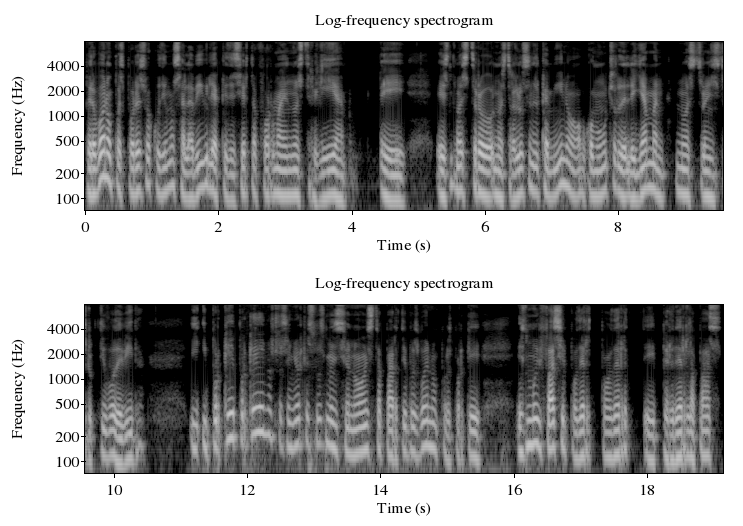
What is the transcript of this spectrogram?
Pero bueno, pues por eso acudimos a la Biblia, que de cierta forma es nuestra guía. Eh, es nuestro, nuestra luz en el camino, o como muchos le, llaman, nuestro instructivo de vida. ¿Y, por, qué, por qué nuestro Señor Jesús mencionó esta parte? Pues bueno, pues porque es muy fácil poder, poder eh, perder la paz.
